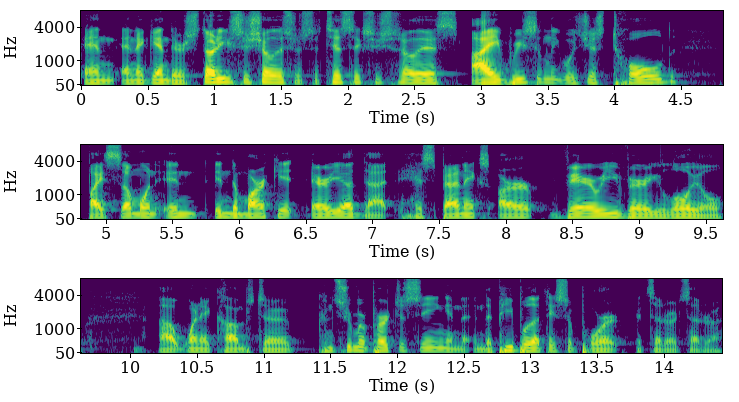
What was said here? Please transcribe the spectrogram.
And, and again, there's studies to show this, there's statistics to show this. I recently was just told by someone in, in the market area that Hispanics are very, very loyal uh, when it comes to consumer purchasing and the, and the people that they support, et cetera, et cetera.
